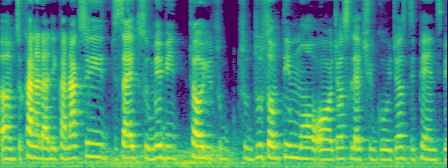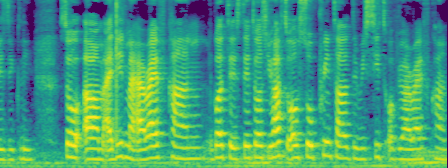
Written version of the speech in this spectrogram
um to canada they can actually decide to maybe tell you to to do something more or just let you go. It just depends basically. So um i did my ArriveCan, got a status. You have to also print out the receipt of your ArriveCan.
